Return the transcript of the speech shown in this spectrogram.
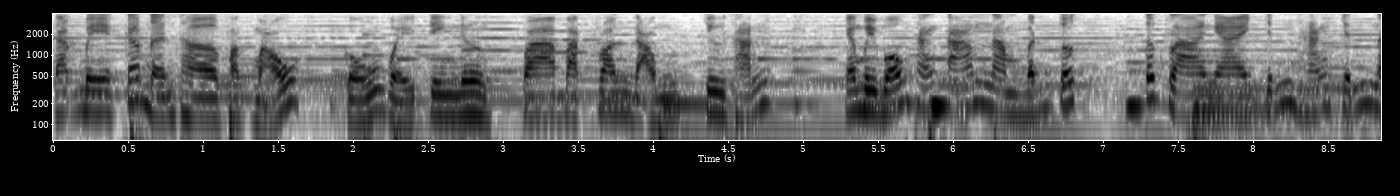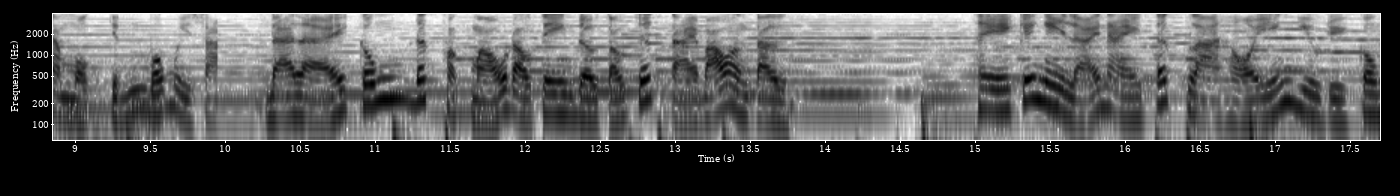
Đặc biệt các đền thờ Phật mẫu, Củ Vị Tiên Nương và Bạch Văn Động Chư Thánh ngày 14 tháng 8 năm Bính Tuất, tức là ngày 9 tháng 9 năm 1946. Đại lễ cúng Đức Phật Mẫu đầu tiên được tổ chức tại Báo Ân Từ. Thì cái nghi lễ này tức là hội yến diêu trì cung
